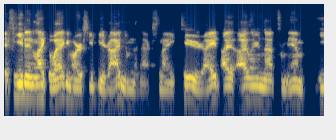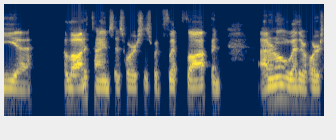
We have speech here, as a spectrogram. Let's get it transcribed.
if he didn't like a wagon horse, you'd be riding him the next night too, right? I, I learned that from him. He, uh, a lot of times his horses would flip flop, and I don't know whether a horse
